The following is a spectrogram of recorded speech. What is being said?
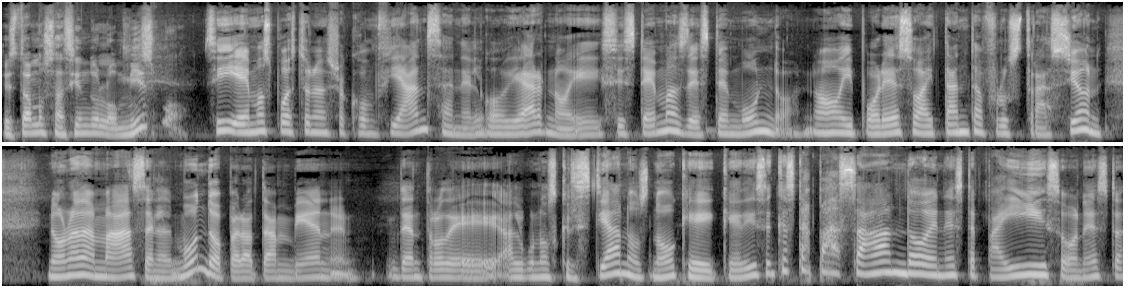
estamos haciendo lo mismo. Sí, hemos puesto nuestra confianza en el gobierno y sistemas de este mundo, ¿no? Y por eso hay tanta frustración, no nada más en el mundo, pero también en- dentro de algunos cristianos, ¿no? Que, que dicen, ¿qué está pasando en este país o en esta?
